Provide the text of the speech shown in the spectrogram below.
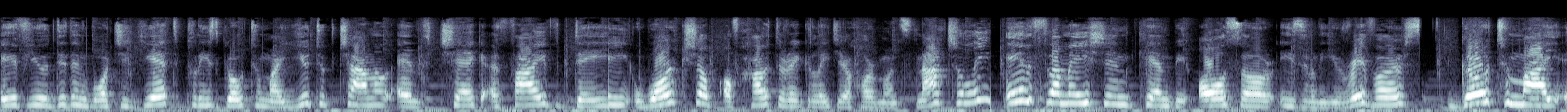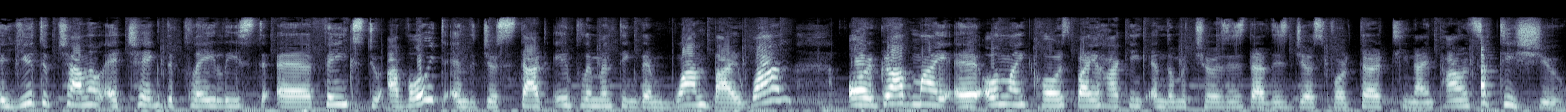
if you didn't watch it yet, please go to my YouTube channel and check a five-day workshop of how to regulate your hormones naturally. Inflammation can be also easily reversed. Go to my YouTube channel and check the playlist uh, things to avoid and just start implementing them one by one or grab my uh, online course biohacking endometriosis that is just for 39 pounds tissue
